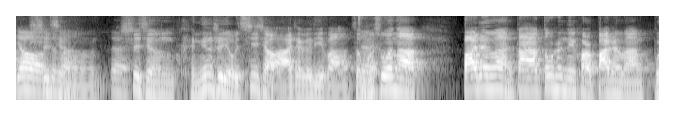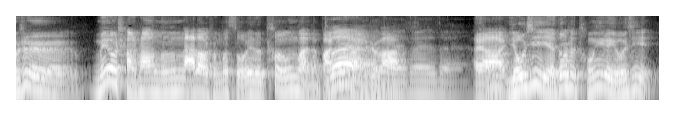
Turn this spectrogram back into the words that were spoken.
较、哎事？情对事情肯定是有蹊跷啊，这个地方怎么说呢？八珍万，大家都是那块八珍万，不是没有厂商能拿到什么所谓的特工版的八珍万是吧？对对对对。哎呀，游戏也都是同一个游戏，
